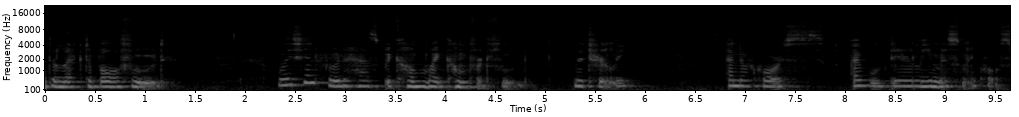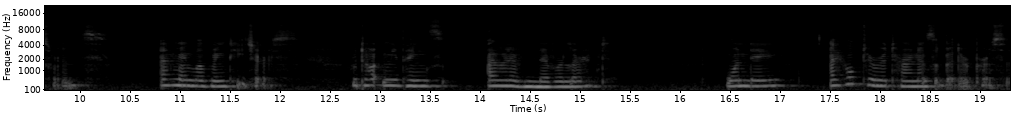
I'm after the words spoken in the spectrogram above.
delectable food. Malaysian food has become my comfort food, literally. And of course, I will dearly miss my close friends and my loving teachers who taught me things I would have never learned. One day, I hope to return as a better person,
